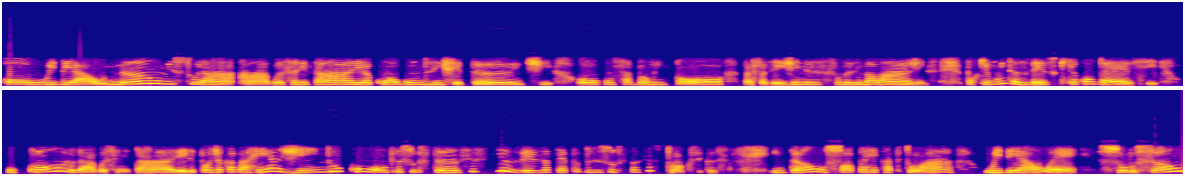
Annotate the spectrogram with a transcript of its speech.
ou o ideal não misturar a água sanitária com algum desinfetante ou com sabão em pó para fazer a higienização das embalagens, porque muitas vezes o que, que, acontece? O cloro da água sanitária ele pode acabar reagindo com outras substâncias e às vezes até produzir substâncias tóxicas. Então, só para recapitular, o ideal é solução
